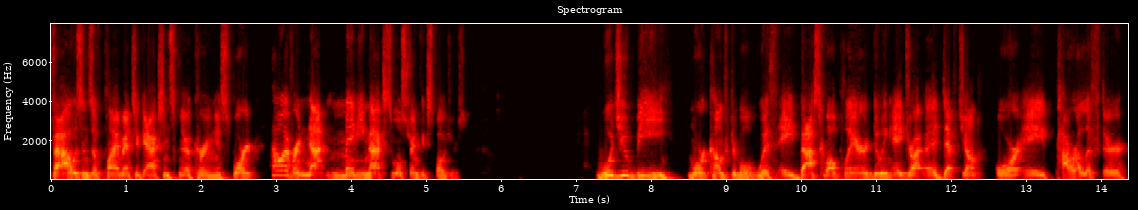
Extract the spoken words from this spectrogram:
thousands of plyometric actions occurring in sport, however, not many maximal strength exposures. Would you be more comfortable with a basketball player doing a, dry, a depth jump or a power lifter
